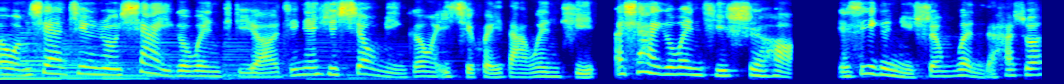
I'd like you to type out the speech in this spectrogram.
我们现在进入下一个问题哦。今天是秀敏跟我一起回答问题。那下一个问题是哈，也是一个女生问的。她说：“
